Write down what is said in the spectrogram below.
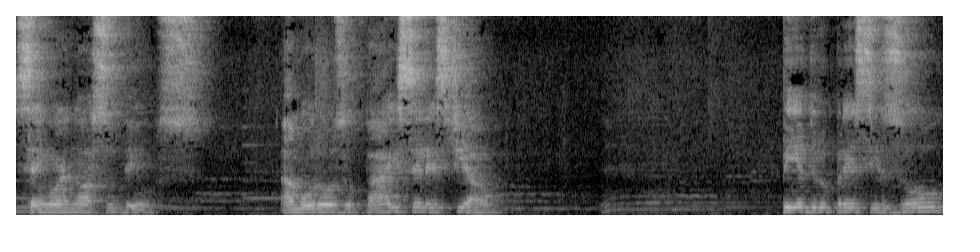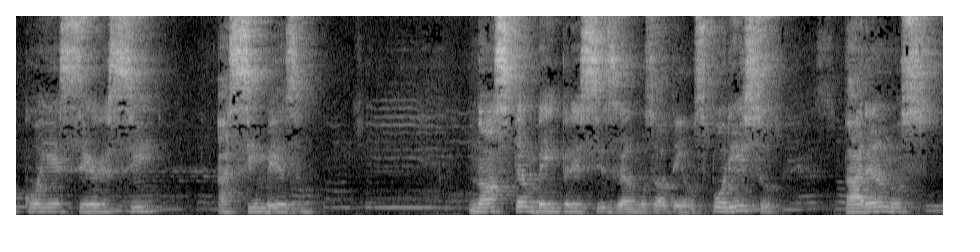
Senhor nosso Deus, amoroso Pai Celestial, Pedro precisou conhecer-se a si mesmo. Nós também precisamos, ó Deus. Por isso, paramos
